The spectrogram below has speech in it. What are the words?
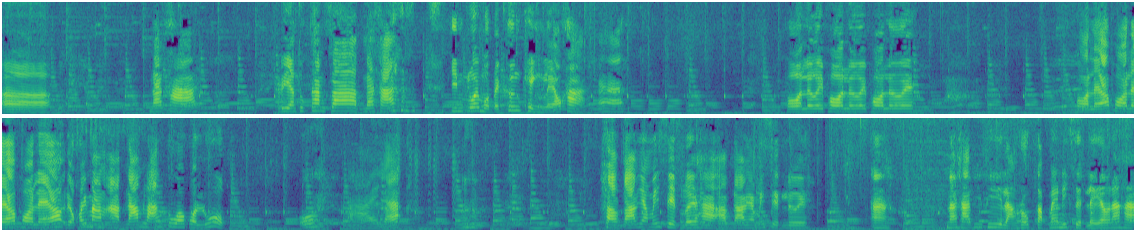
เอ่อ นะคะ เรียนทุกท่านทราบนะคะ กินกล้วยหมดไปครึ่งเข่งแล้วค่ะนะคะพอเลยพอเลยพอเลย พอแล้วพอแล้วพอแล้ว เดี๋ยวค่อยมามอาบน้ำล้างตัวก่อนลูก โอ้ยตายละอาบน้ำยังไม่เสร็จเลยค่ะ อาบน้ำยังไม่เสร็จเลย อะนะคะ พี่ๆหลังรบกับแม่นิกเสร็จแล้วนะคะ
